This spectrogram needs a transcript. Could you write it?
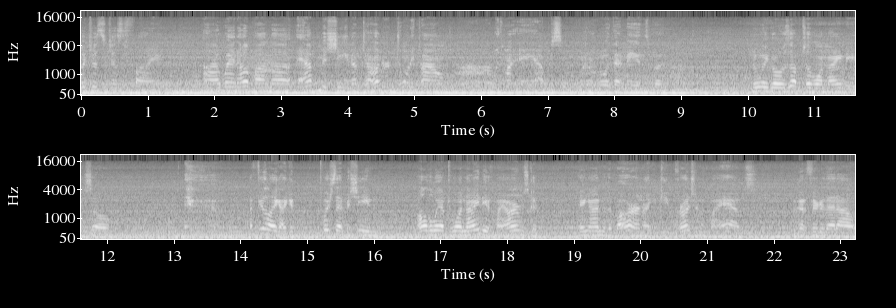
which was just fine. I went up on the ab machine up to 120 pounds with my abs. I don't know what that means, but it only goes up to 190, so I feel like I could push that machine all the way up to 190 if my arms could hang on to the bar and I could keep crunching with my abs. We gotta figure that out.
